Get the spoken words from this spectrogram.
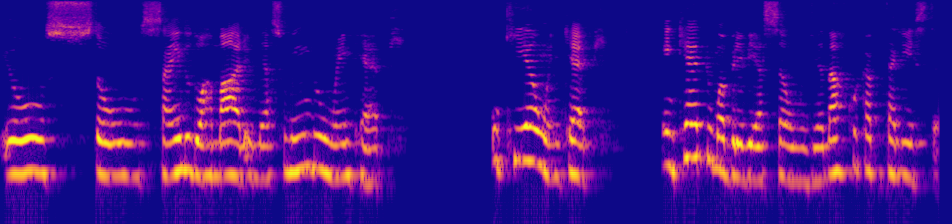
eu estou saindo do armário e me assumindo um NCAP. O que é um NCAP? NCAP é uma abreviação de anarcocapitalista,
